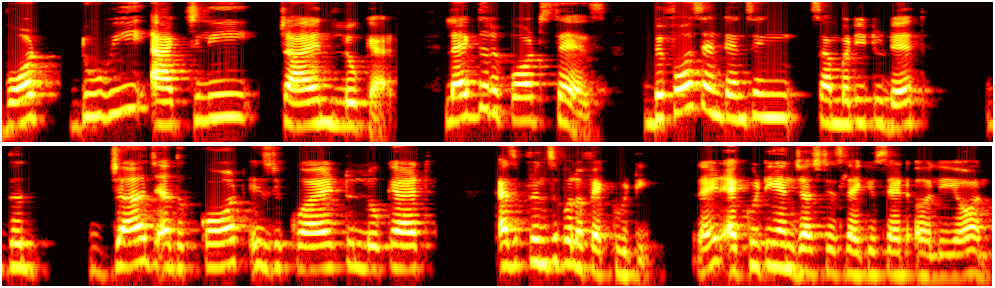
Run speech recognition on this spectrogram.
what do we actually try and look at? Like the report says, before sentencing somebody to death, the judge at the court is required to look at as a principle of equity, right? Equity and justice, like you said early on,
